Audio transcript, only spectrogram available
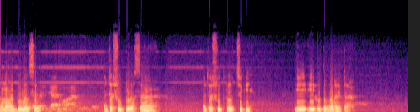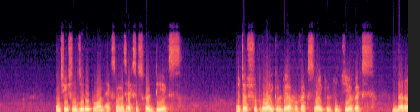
মনে হয় ভুল আছে। এটা সূত্র আছে হ্যাঁ? এটা সূত্র হচ্ছে কি? এ এ হতে পারে এটা। Integration zero to one x minus x square d x এটার সূত্র y equal to f of x y equal to g of x দ্বারা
